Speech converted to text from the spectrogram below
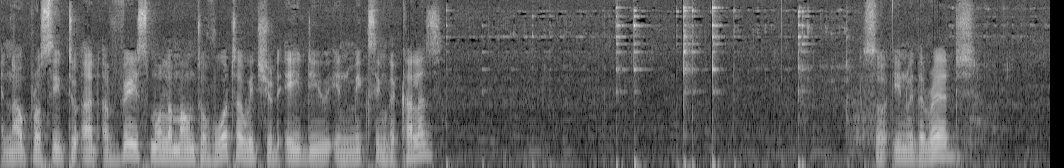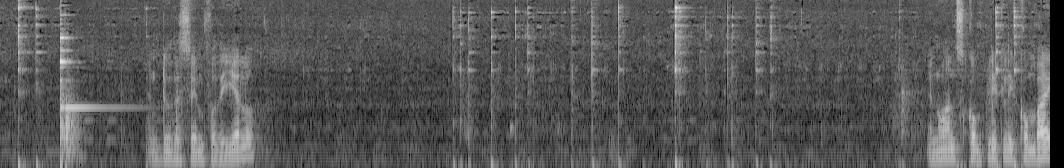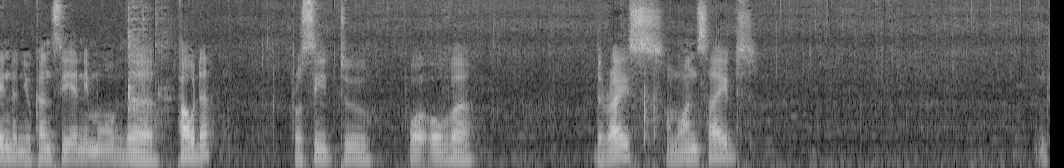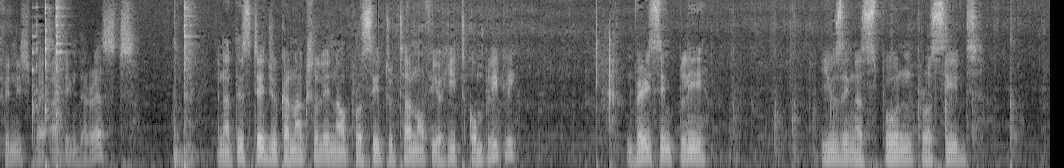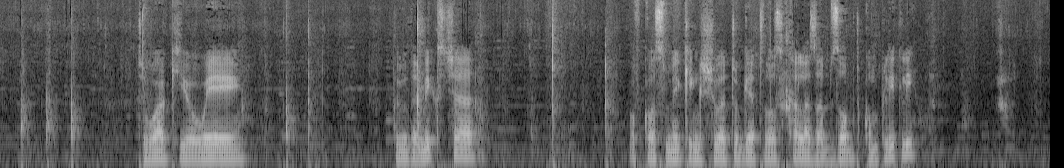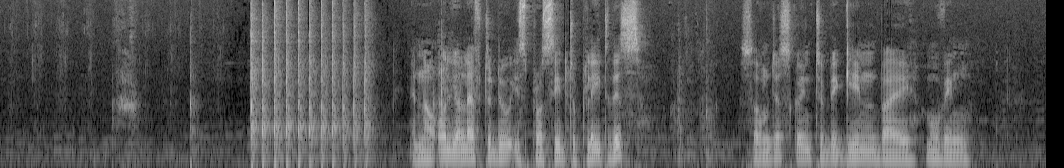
And now proceed to add a very small amount of water which should aid you in mixing the colors. So in with the red and do the same for the yellow. And once completely combined and you can't see any more of the powder. Proceed to pour over the rice on one side and finish by adding the rest. And at this stage you can actually now proceed to turn off your heat completely. Very simply using a spoon proceed to work your way through the mixture. Of course, making sure to get those colors absorbed completely. And now all you're left to do is proceed to plate this. So I'm just going to begin by moving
